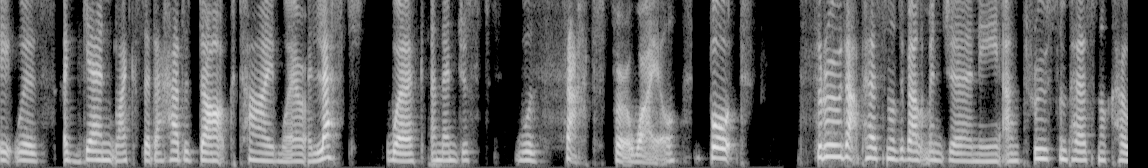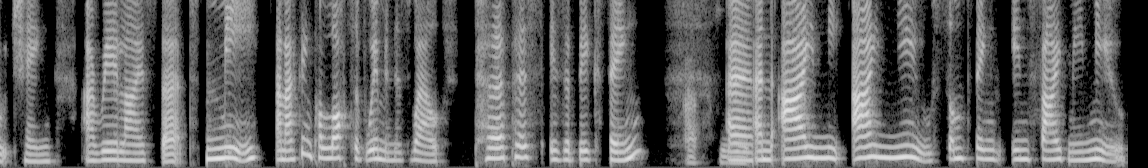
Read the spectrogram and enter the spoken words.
It was, again, like I said, I had a dark time where I left work and then just was sat for a while. But through that personal development journey and through some personal coaching, I realized that me, and I think a lot of women as well, purpose is a big thing. Absolutely. Uh, and I ne- I knew something inside me knew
